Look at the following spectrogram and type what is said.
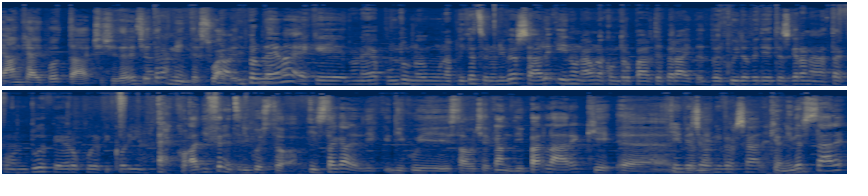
anche iPod Touch eccetera eccetera, mentre su No, iPad il problema è che non è appunto un- un'applicazione universale e non ha una controparte per iPad, per cui la vedete sgranata con due per oppure piccolina. Ecco, a differenza di questo Insta Gallery di, di cui stavo cercando di parlare, che, eh, Che invece è permette- universale. che è universale,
